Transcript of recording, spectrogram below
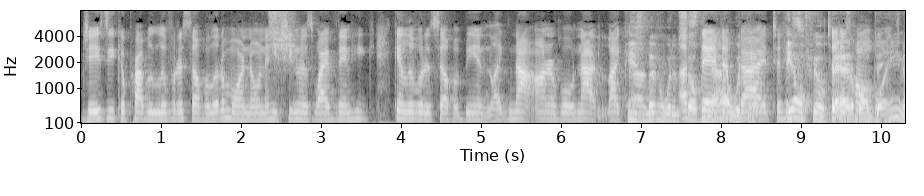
Jay Z could probably live with himself a little more, knowing that he cheated on his wife, than he can live with himself of being like not honorable, not like He's a, living with himself now with guy that. to his. He don't feel bad about that. He ain't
